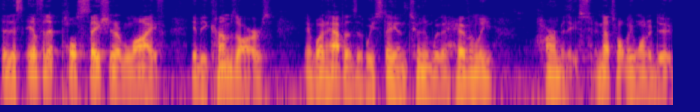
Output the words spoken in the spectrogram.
this infinite pulsation of life, it becomes ours. And what happens is we stay in tune with the heavenly harmonies. And that's what we want to do.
